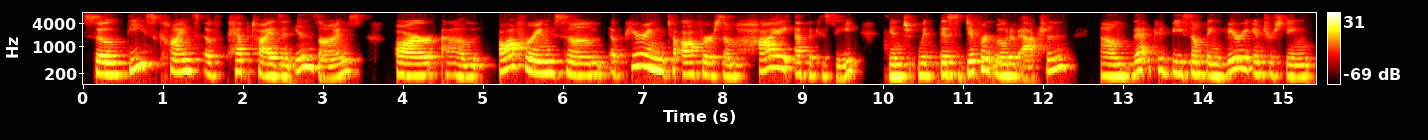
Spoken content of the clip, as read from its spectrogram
So these kinds of peptides and enzymes are um, offering some, appearing to offer some high efficacy in, with this different mode of action. Um, that could be something very interesting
